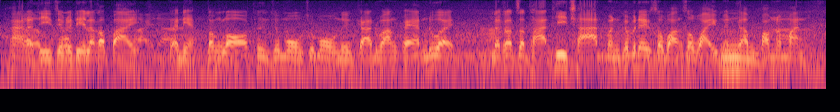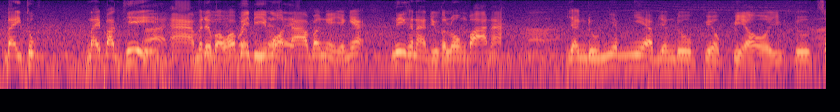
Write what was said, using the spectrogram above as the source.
5นาที10นาทีแล้วก็ไป ไปได้ แต่เนี่ยต้องรอครึ่งชั่วโมงชั่วโมงหนึ่งการวางแผนด้วยอ่าแล้วก็สถานที่ชาร์จมันก็ไม่ได้สว่างไสวัยเหมือนกับอืมปั๊มน้ำมันในทุก ในบางที่ ใช่อ่า ไม่ได้บอกว่าไม่ดีหมดเลยอ่า บางเนี่ยอย่างเงี้ย นี่ขนาดอยู่กับโรงพยาบาลนะ อ่า ยังดูเงียบๆ ยังดูเปลี่ยวๆ ดูส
